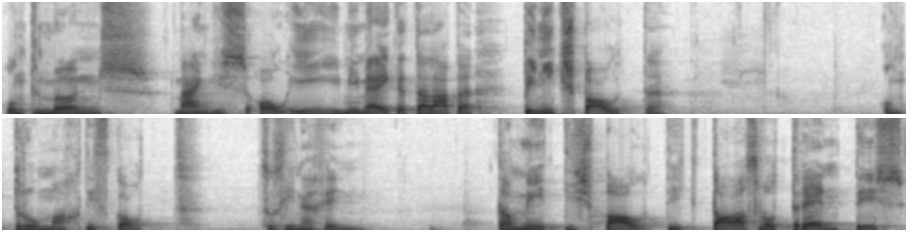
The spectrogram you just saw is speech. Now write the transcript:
Und der Mensch, manchmal auch ich, in meinem eigenen Leben, bin ich gespalten. Und darum macht es Gott zu seinen Kindern. Damit die Spaltung, das, was trennt ist,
